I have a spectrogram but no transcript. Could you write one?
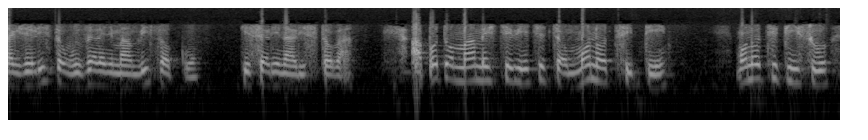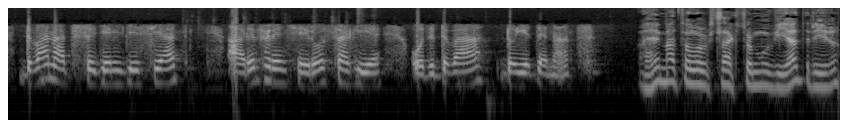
Takže listovú zeleň mám vysokú, kyselina listová. A potom mám ešte, viete čo, monocity. Monocity sú 12,70 a referenčný rozsah je od 2 do 11. A hematolog sa k tomu vyjadril?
